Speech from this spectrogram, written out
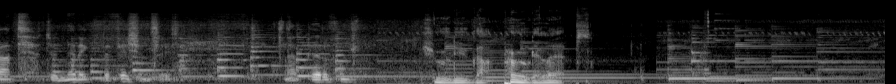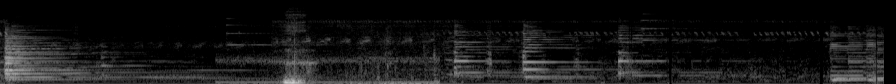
about genetic deficiencies. Isn't that pitiful? Sure you got pearly lips. Hmm.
